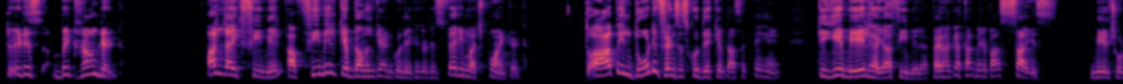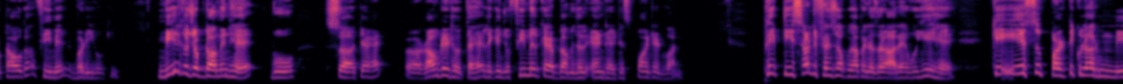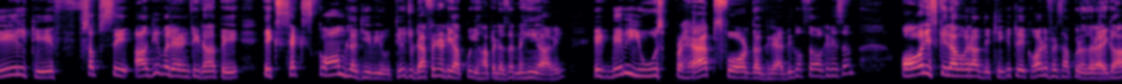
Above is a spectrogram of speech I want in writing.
तो it is bit rounded unlike female आप फीमेल के एबडामिन के एंड को देखें तो it is very much pointed तो आप इन दो डिफरेंसेस को देख के बता सकते हैं कि ये मेल है या फीमेल है। पहला क्या था? मेरे पास साइज़ मेल छोटा होगा फीमेल बड़ी होगी। मेल का जो एबडामिन है, वो क्या है? राउंडेड होता है, लेकिन जो फीमेल का एबडामिनल एंड है इट इज़ पॉइंटेड वन फिर तीसरा डिफरेंस जो आपको यहाँ पे नज़र आ रहा है, वो ये है कि इस पर्टिकुलर मेल के सबसे आगे वाले एंटीना पे एक सेक्स कॉम लगी हुई होती है, जो डेफिनेटली आपको यहाँ पे नज़र नहीं आ रही। It may be use perhaps for the grabbing of the organism और इसके अलावा अगर आप देखेंगे तो एक और डिफरेंस आपको नज़र आएगा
